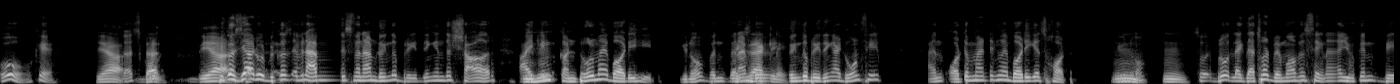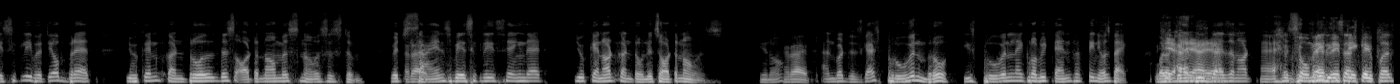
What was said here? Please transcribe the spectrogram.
Oh, okay. Yeah, That's that, Yeah, because yeah, dude. Because when I'm when I'm doing the breathing in the shower, I can control my body heat. You know, when when I'm Mm-hmm. Doing the breathing, I don't feel, and automatically my body gets hot. you Mm, know? mm. So, bro, like that's what Wim Hof is saying. Now, you can basically with your breath, you can control this autonomous nervous system, which Right. science basically is saying that you cannot control. It's autonomous. You know. right. And but this guy's proven, bro. He's proven like probably 10, 15 years back. But Yeah, again, yeah, these yeah. guys are not. So many research take him, papers.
